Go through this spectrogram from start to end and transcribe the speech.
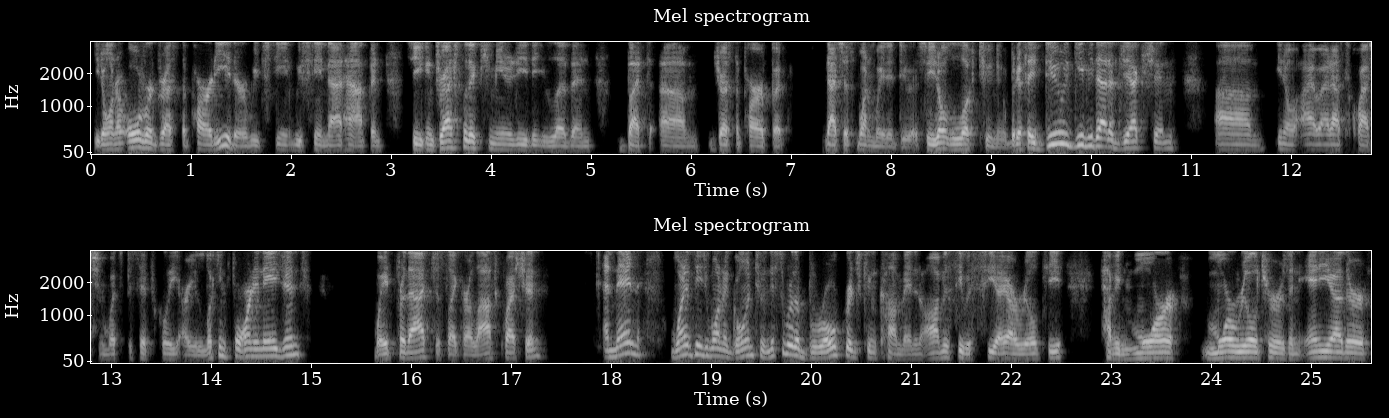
you don't want to overdress the part either. We've seen we've seen that happen. So you can dress for the community that you live in, but um, dress the part, but that's just one way to do it. So you don't look too new. But if they do give you that objection, um, you know, I would ask the question, what specifically are you looking for in an agent? Wait for that, just like our last question. And then one of the things you want to go into, and this is where the brokerage can come in, and obviously with CIR Realty, having more more realtors than any other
